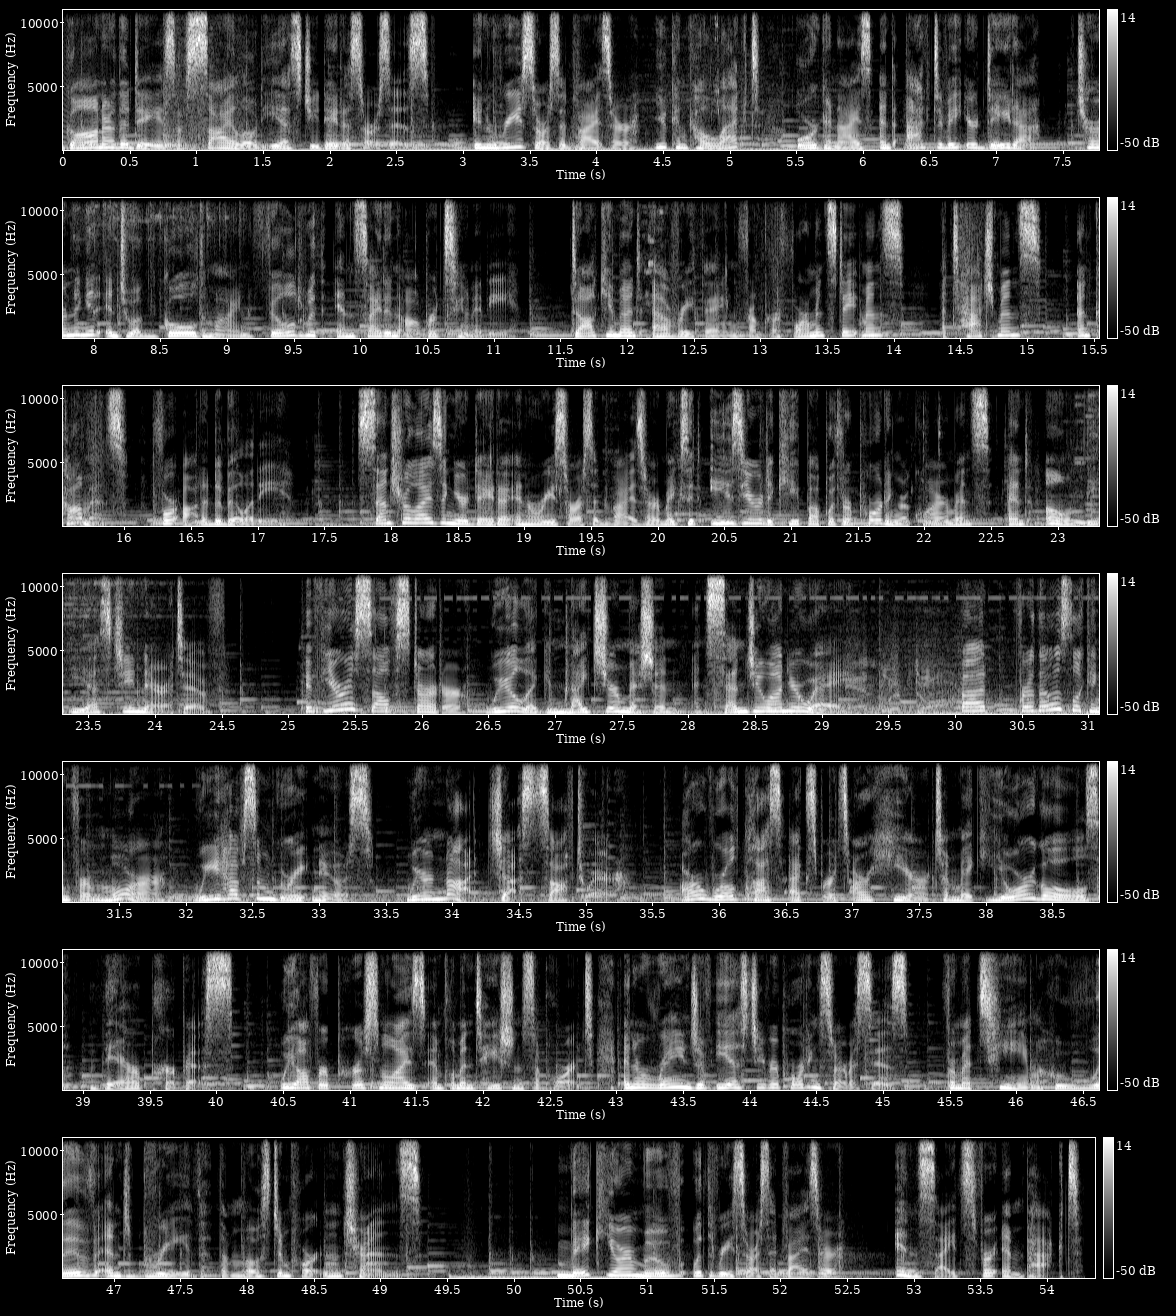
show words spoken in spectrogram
Gone are the days of siloed ESG data sources. In Resource Advisor, you can collect, organize, and activate your data, turning it into a gold mine filled with insight and opportunity. Document everything from performance statements, attachments, and comments for auditability. Centralizing your data in Resource Advisor makes it easier to keep up with reporting requirements and own the ESG narrative. If you're a self starter, we'll ignite your mission and send you on your way. But for those looking for more, we have some great news. We're not just software. Our world class experts are here to make your goals their purpose. We offer personalized implementation support and a range of ESG reporting services from a team who live and breathe the most important trends. Make your move with Resource Advisor Insights for Impact.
